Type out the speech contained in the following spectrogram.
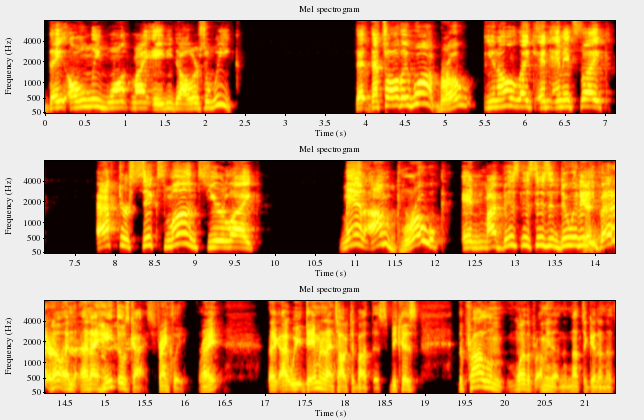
they only want my $80 a week. That, that's all they want, bro. You know, like, and, and it's like after six months, you're like, man, I'm broke and my business isn't doing yeah. any better. No, and, and I hate those guys, frankly, right? Like I, we Damon and I talked about this because the problem one of the I mean not to get on that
